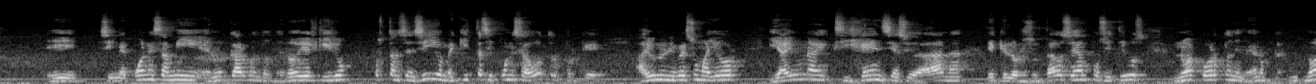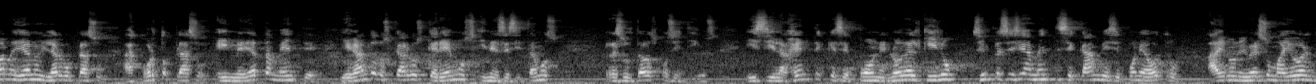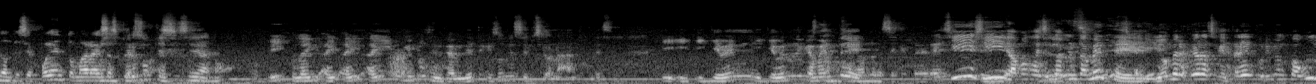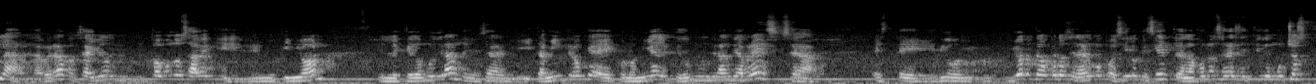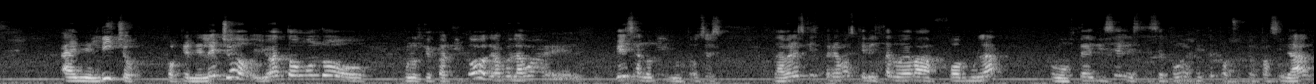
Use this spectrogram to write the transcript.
Y si me pones a mí en un cargo en donde no doy el kilo, pues tan sencillo, me quitas y pones a otro, porque hay un universo mayor y hay una exigencia ciudadana de que los resultados sean positivos, no a corto ni mediano no a mediano ni largo plazo, a corto plazo e inmediatamente, llegando a los cargos queremos y necesitamos resultados positivos. Y si la gente que se pone no da el kilo, simple sencillamente se cambia y se pone a otro. Hay un universo mayor en donde se pueden tomar a esas personas. que así sea, ¿no? Hay, hay, hay, miembros en el gabinete que son excepcionales y, y, que, ven, y que ven únicamente. Eh, sí, sí, vamos a decirlo abiertamente. Yo me refiero a la Secretaría de Turismo en Coahuila, la verdad. O sea, yo, todo el mundo sabe que, en mi opinión, le quedó muy grande. O sea, y también creo que a Economía le quedó muy grande a Bres. O sea, este, digo, yo no tengo pelos en algo por decir lo que siento. En la forma será el sentido de muchos en el dicho, porque en el hecho, yo a todo el mundo con los que platico debajo del agua. Eh, piensan lo mismo. Entonces, la verdad es que esperemos que en esta nueva fórmula, como ustedes dicen, este, se ponga gente por su capacidad,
